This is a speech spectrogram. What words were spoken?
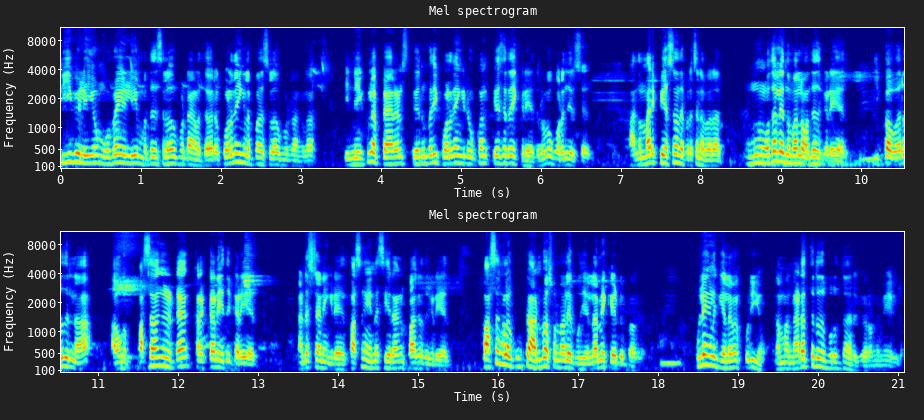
டிவிலையும் மொபைல்லையும் மற்ற செலவு பண்ணுறாங்களே தவிர குழந்தைங்களை பார்த்து செலவு பண்ணுறாங்களா இன்னைக்குள்ள பேரண்ட்ஸ் பெரும்பதி குழந்தைங்கிட்ட உட்காந்து பேசுறதே கிடையாது. ரொம்ப குறைஞ்சிருச்சு அது. அந்த மாதிரி பேசினா அந்த பிரச்சனை வராது. முதல்ல இந்த மாதிரிலாம் வந்தது கிடையாது. இப்போ வருதுன்னா அவங்க பசங்கள்கிட்ட கரெக்டான இது கிடையாது. அண்டர்ஸ்டாண்டிங் கிடையாது. பசங்க என்ன செய்கிறாங்கன்னு பார்க்கறது கிடையாது. பசங்களை கூப்பிட்டு அன்பா சொன்னாலே போதும். எல்லாமே கேட்டுப்பாங்க. பிள்ளைங்களுக்கு எல்லாமே புரியும். நம்ம நடத்துறத பொறுத்து தான் இருக்கு ஒண்ணுமே இல்லை.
